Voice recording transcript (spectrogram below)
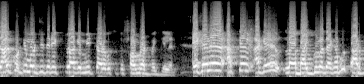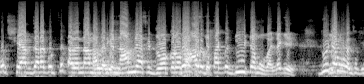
জালপট্টি মসজিদের একটু আগে মিড টাওয়ার অবস্থিত সম্রাট বাইক গ্যালারি এখানে আজকে আগে বাইকগুলো দেখাবো তারপর শেয়ার যারা করছে তাদের নাম নাম নিয়ে আজকে ড্র করা হবে। আজকে থাকবে দুইটা মোবাইল নাকি? দুইটা মোবাইল থাকবে,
